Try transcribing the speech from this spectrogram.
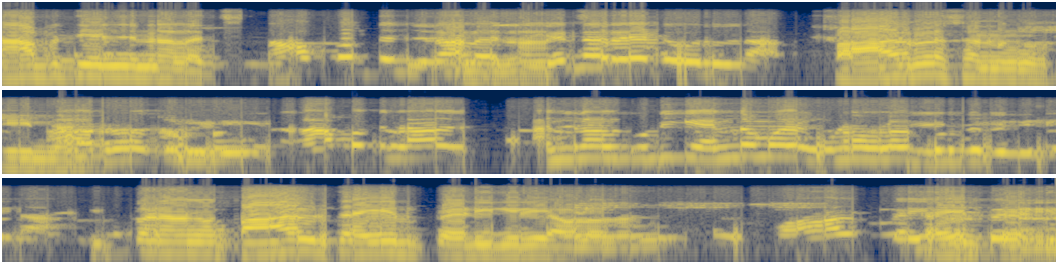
நாற்பத்தி அஞ்சு நாள் ஆச்சு. நாற்பத்தஞ்சு நாள் ஆச்சு. என்ன ரேட் வருதுண்ணா ஆறு ரூபா சொன்னாங்க. நாற்பத்தி நாள் அஞ்சு நாள் குட்டிக்கு எந்த மாதிரி உணவுலாம் கொடுத்துட்டு இருக்கீங்க? இப்ப நாங்க பால் தயிர் பெடிகிரி அவ்வளவுதாங்க பால் தயிர் தயிர்.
